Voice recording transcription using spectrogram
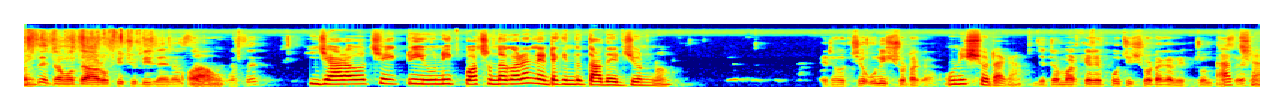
আছে এটার মধ্যে আরও কিছু ডিজাইন আছে আমার কাছে। যারা হচ্ছে একটু ইউনিক পছন্দ করেন এটা কিন্তু তাদের জন্য। এটা হচ্ছে উনিশশো টাকা। উনিশশো টাকা। যেটা মার্কেটে পঁচিশশো টাকা রেট চলতেছে। আচ্ছা।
